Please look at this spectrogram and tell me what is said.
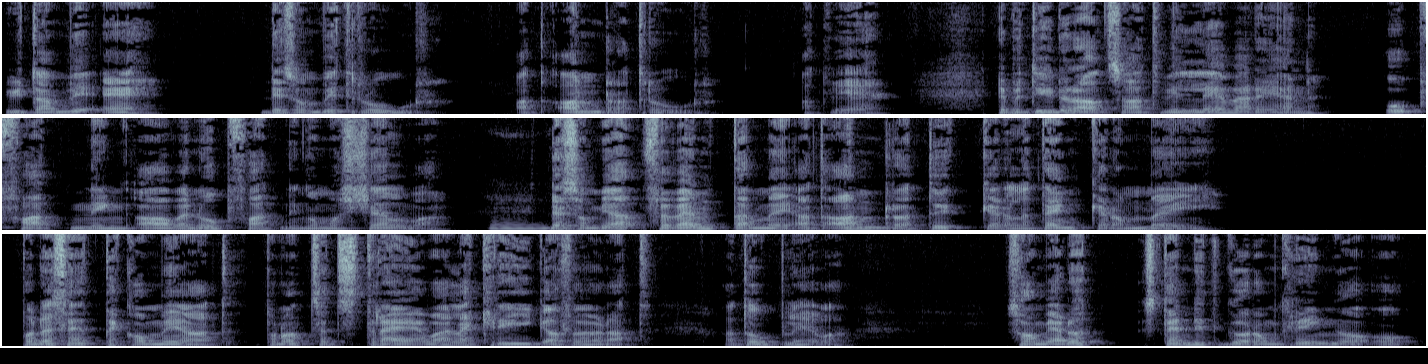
Utan vi är det som vi tror att andra tror att vi är. Det betyder alltså att vi lever i en uppfattning av en uppfattning om oss själva. Det som jag förväntar mig att andra tycker eller tänker om mig. På det sättet kommer jag att på något sätt sträva eller kriga för att, att uppleva. Så om jag då ständigt går omkring och, och,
